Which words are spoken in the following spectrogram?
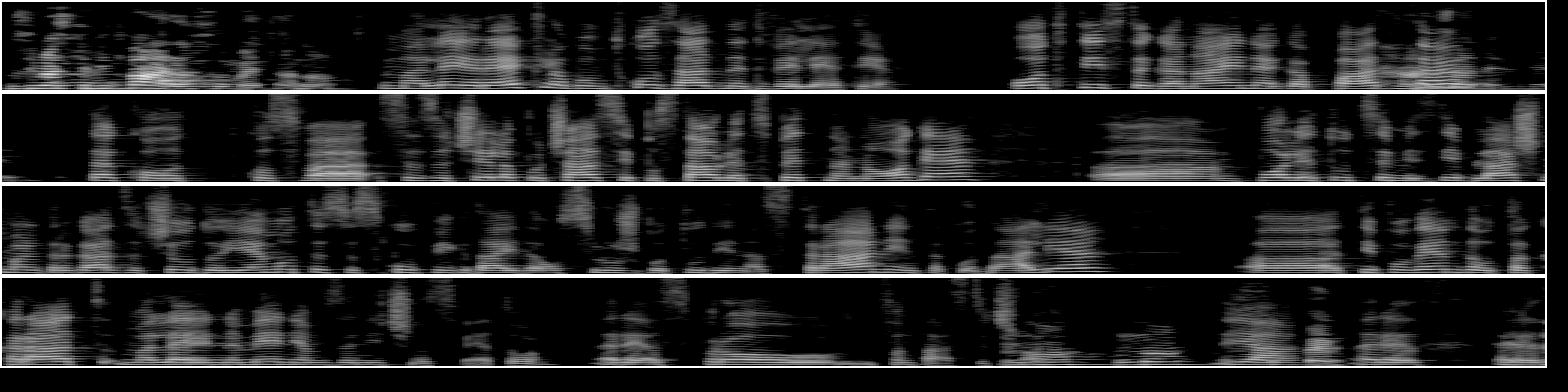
Oziroma, ste vi dva razumete? No? Malej rekla bom tako zadnje dve leti. Od tistega najnega Aha, padca, dve. tako ko sva se začela počasi postavljati spet na noge. Uh, pol je tudi, se mi zdi, Blaž mal drugače začel dojemati se skupaj, kdaj da v službo tudi na stran in tako dalje. Uh, ti povem, da v takrat malej ne menjam za nič na svetu. Res, prav fantastično. No, no, ja, super. res. res.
